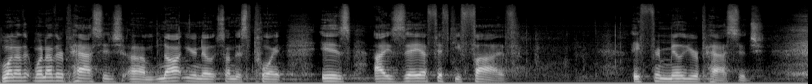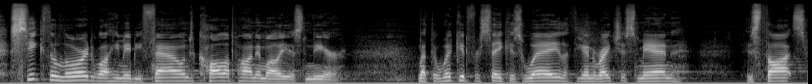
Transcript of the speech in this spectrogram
One other, one other passage, um, not in your notes on this point, is Isaiah 55, a familiar passage. Seek the Lord while he may be found, call upon him while he is near. Let the wicked forsake his way, let the unrighteous man his thoughts.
